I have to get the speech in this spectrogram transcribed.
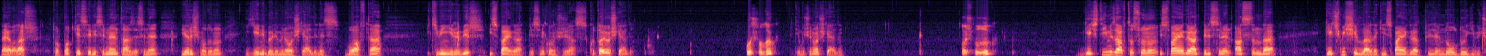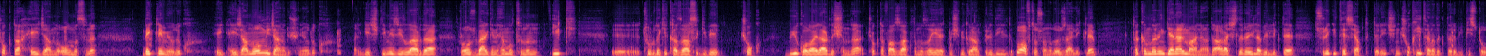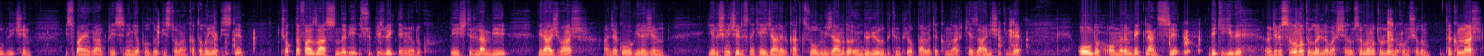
Merhabalar. Tor Podcast serisinin en tazesine yarış modunun yeni bölümüne hoş geldiniz. Bu hafta 2021 İspanya Grand Prix'sini konuşacağız. Kutay hoş geldin. Hoş bulduk. Timuçin hoş geldin. Hoş bulduk. Geçtiğimiz hafta sonu İspanya Grand Prix'sinin aslında geçmiş yıllardaki İspanya Grand Prix'lerinde olduğu gibi çok da heyecanlı olmasını beklemiyorduk. He- heyecanlı olmayacağını düşünüyorduk. Yani geçtiğimiz yıllarda Rosberg'in Hamilton'ın ilk e, turdaki kazası gibi çok büyük olaylar dışında çok da fazla aklımızda yer etmiş bir Grand Prix değildi. Bu hafta sonu da özellikle takımların genel manada araçlarıyla birlikte sürekli test yaptıkları için, çok iyi tanıdıkları bir pist olduğu için İspanya Grand Prix'sinin yapıldığı pist olan Katalunya pisti çok da fazla aslında bir sürpriz beklemiyorduk. Değiştirilen bir viraj var. Ancak o virajın yarışın içerisindeki heyecana bir katkısı olmayacağını da öngörüyordu bütün pilotlar ve takımlar. Keza aynı şekilde oldu. Onların beklentisi deki gibi. Önce bir sıralama turlarıyla başlayalım. Sıralama turlarını konuşalım. Takımlar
